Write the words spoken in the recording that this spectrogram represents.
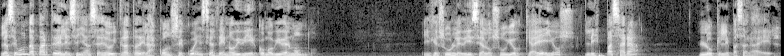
La segunda parte de la enseñanza de hoy trata de las consecuencias de no vivir como vive el mundo. Y Jesús le dice a los suyos que a ellos les pasará lo que le pasará a él.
